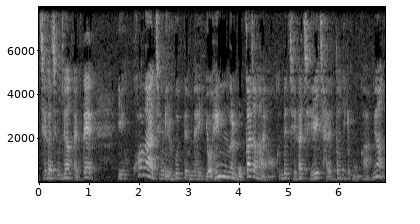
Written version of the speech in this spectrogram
제가 지금 생각할 때 이 코로나 지금 19 때문에 여행을 못 가잖아요. 근데 제가 제일 잘했던 일은 뭔가 하면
